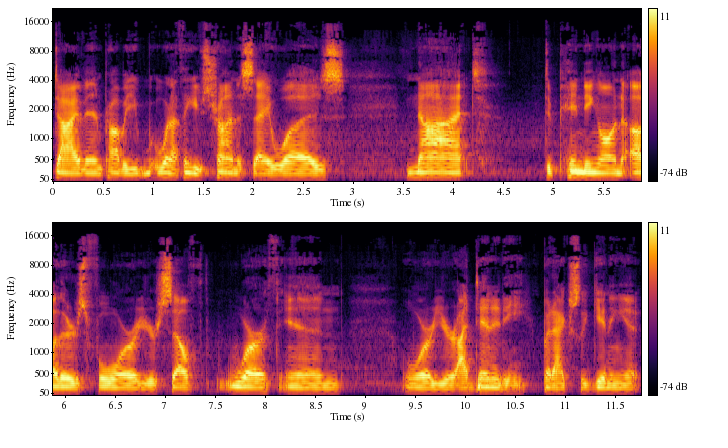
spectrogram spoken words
dive in, probably what I think he was trying to say was not depending on others for your self worth in or your identity, but actually getting it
